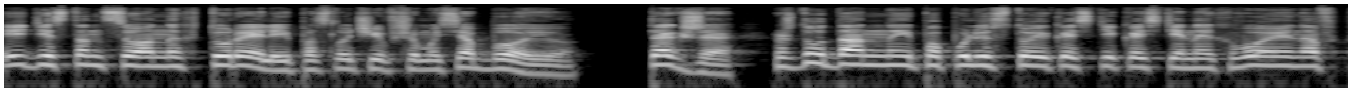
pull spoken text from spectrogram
и дистанционных турелей по случившемуся бою. Также жду данные по пулестойкости костяных воинов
